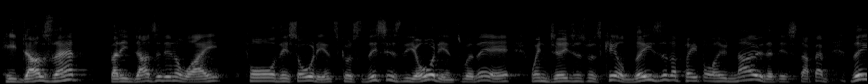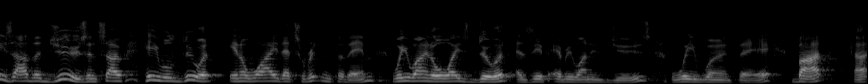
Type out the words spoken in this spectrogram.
He does that, but he does it in a way for this audience because this is the audience were there when Jesus was killed. These are the people who know that this stuff happened. These are the Jews, and so he will do it in a way that's written for them. We won't always do it as if everyone is Jews. We weren't there, but uh,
